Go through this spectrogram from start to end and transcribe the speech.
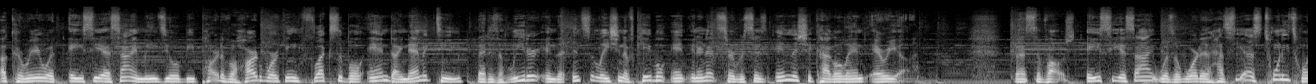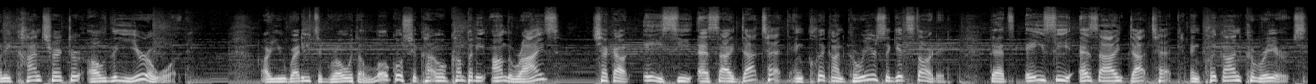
A career with ACSI means you'll be part of a hardworking, flexible, and dynamic team that is a leader in the installation of cable and internet services in the Chicagoland area. Best of all, ACSI was awarded Hacia's 2020 Contractor of the Year award. Are you ready to grow with a local Chicago company on the rise? Check out acsi.tech and click on careers to get started. That's acsi.tech and click on careers.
